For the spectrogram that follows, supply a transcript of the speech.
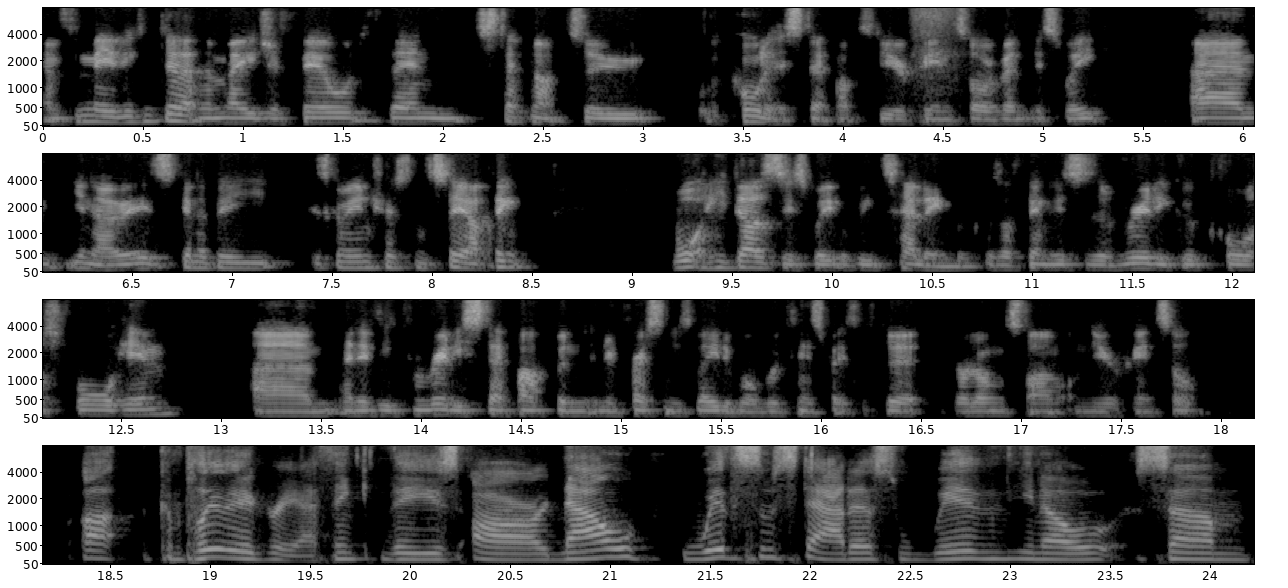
and for me, if he can do that in a major field, then stepping up to we call it a step up to the European Tour event this week. Um, you know, it's going to be it's going to be interesting to see. I think what he does this week will be telling because I think this is a really good course for him. Um, and if he can really step up and, and impress in his leaderboard, we can expect to do it for a long time on the European Tour. Uh, completely agree. I think these are now with some status, with you know some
